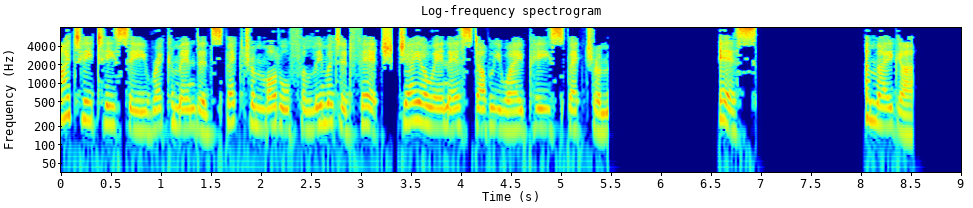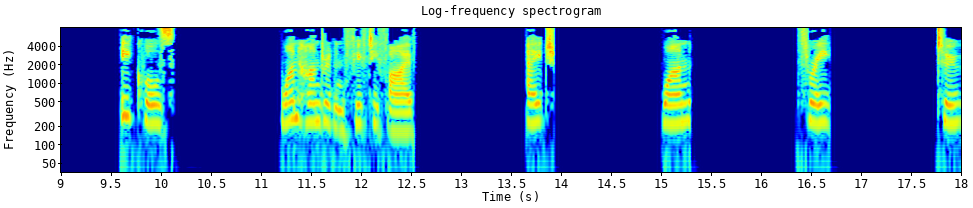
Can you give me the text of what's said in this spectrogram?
ITTC recommended spectrum model for limited fetch JONSWAP spectrum. S. Omega. Equals 155 H. 1 3 2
